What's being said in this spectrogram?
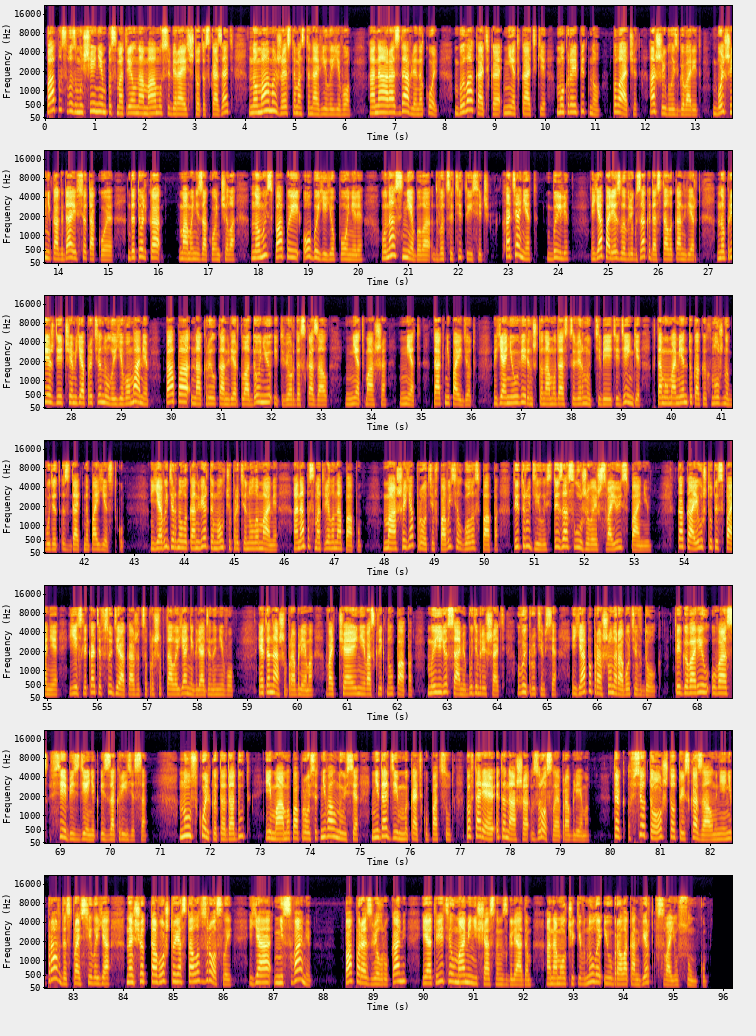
Папа с возмущением посмотрел на маму, собираясь что-то сказать, но мама жестом остановила его. Она раздавлена, Коль. Была Катька, нет Катьки, мокрое пятно. Плачет, ошиблась, говорит. Больше никогда и все такое. Да только... Мама не закончила, но мы с папой оба ее поняли. У нас не было двадцати тысяч. Хотя нет, были. Я полезла в рюкзак и достала конверт. Но прежде чем я протянула его маме, Папа накрыл конверт ладонью и твердо сказал «Нет, Маша, нет, так не пойдет. Я не уверен, что нам удастся вернуть тебе эти деньги к тому моменту, как их нужно будет сдать на поездку». Я выдернула конверт и молча протянула маме. Она посмотрела на папу. «Маша, я против», — повысил голос папа. «Ты трудилась, ты заслуживаешь свою Испанию». «Какая уж тут Испания, если Катя в суде окажется», — прошептала я, не глядя на него. «Это наша проблема», — в отчаянии воскликнул папа. «Мы ее сами будем решать. Выкрутимся. Я попрошу на работе в долг. Ты говорил, у вас все без денег из-за кризиса». «Ну, сколько-то дадут?» «И мама попросит, не волнуйся, не дадим мы Катьку под суд. Повторяю, это наша взрослая проблема». «Так все то, что ты сказал мне, неправда?» — спросила я. «Насчет того, что я стала взрослой. Я не с вами?» Папа развел руками и ответил маме несчастным взглядом. Она молча кивнула и убрала конверт в свою сумку.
